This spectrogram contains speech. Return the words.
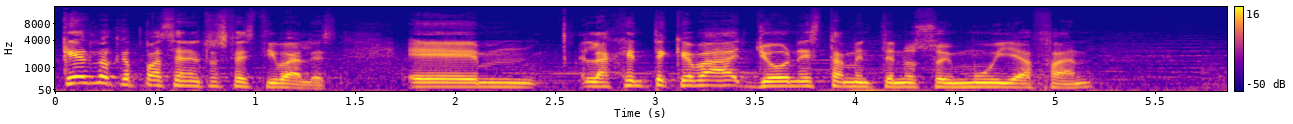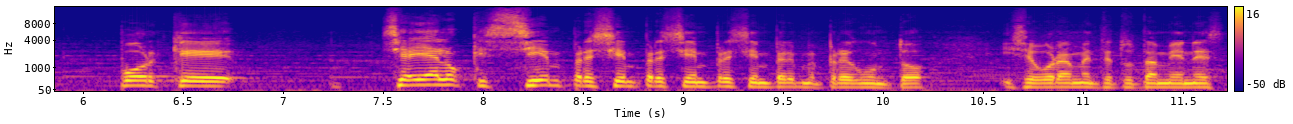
¿Qué es lo que pasa en estos festivales? Eh, la gente que va, yo honestamente no soy muy afán, porque si hay algo que siempre, siempre, siempre, siempre me pregunto, y seguramente tú también es,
